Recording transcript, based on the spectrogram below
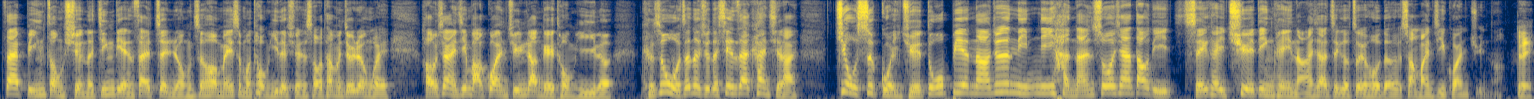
在丙总选了经典赛阵容之后，没什么统一的选手，他们就认为好像已经把冠军让给统一了。可是我真的觉得现在看起来就是诡谲多变啊，就是你你很难说现在到底谁可以确定可以拿下这个最后的上半季冠军啊？对。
